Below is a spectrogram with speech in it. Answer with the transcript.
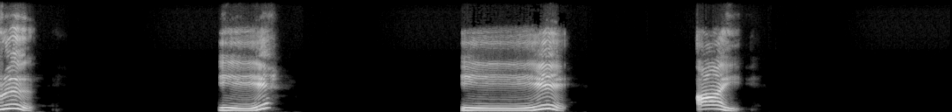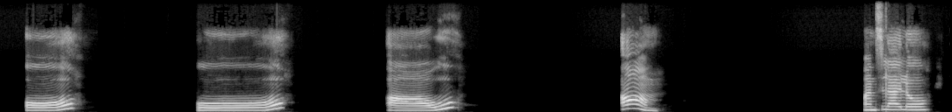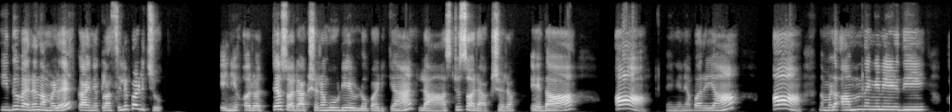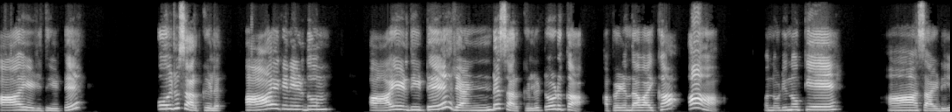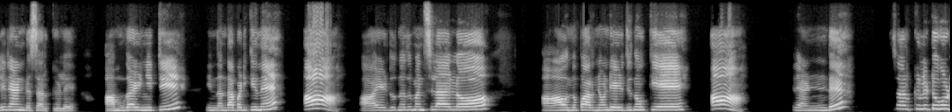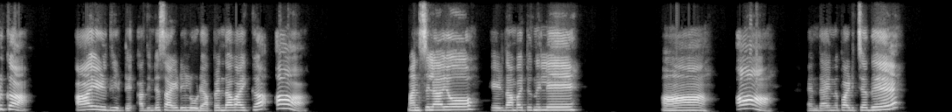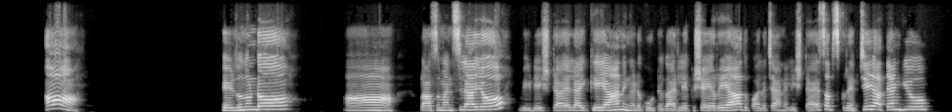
รือเอ เอ ไอ โอ โอ เอาว മനസ്സിലായല്ലോ? ഇതുവരെ നമ്മൾ കഴിഞ്ഞ ക്ലാസ്സിൽ പഠിച്ചു. ഇനി ഒരൊറ്റ സ്വരാക്ഷരം കൂടിയേ ഉള്ളൂ പഠിക്കാൻ. ലാസ്റ്റ് സ്വരാക്ഷരം. ഏതാ? ആ. എങ്ങനെയാ പറയാ? ആ. നമ്മൾ അം എങ്ങനെ എഴുതി? ആ എഴുതിയിട്ട് ഒരു സർക്കിൾ ആ എങ്ങനെ എഴുതും? ആ എഴുതിയിട്ട് രണ്ട് സർക്കിൾ ഇട്ട് കൊടുക്ക. അപ്പോഴെന്താ വായിക്ക? ആ. ഒന്നുകൂടി നോക്കിയേ. ആ സൈഡിൽ രണ്ട് സർക്കിൾ അം കഴിഞ്ഞിട്ട് ഇന്നെന്താ പഠിക്കുന്നേ? ആ ആ എഴുതുന്നത് മനസ്സിലായല്ലോ. ആ ഒന്ന് പറഞ്ഞോണ്ട് എഴുതി നോക്കിയേ. ആ രണ്ട് സർക്കിൾ ഇട്ട് കൊടുക്ക. ആ എഴുതിയിട്ട് അതിന്റെ സൈഡിലൂടെ അപ്പൊ എന്താ വായിക്ക? ആ. മനസ്സിലായോ? എഴുതാൻ പറ്റുന്നില്ലേ? ആ. എന്താ ഇന്ന് പഠിച്ചത്? ആ. എഴുതുന്നുണ്ടോ? ആ. ക്ലാസ് മനസ്സിലായോ? വീഡിയോ ഇഷ്ടമായ ലൈക്ക് ചെയ്യുക നിങ്ങളുടെ കൂട്ടുകാരിലേക്ക് ഷെയർ ചെയ്യുക അതുപോലെ ചാനൽ ഇഷ്ടമായ സബ്സ്ക്രൈബ് ചെയ്യുക താങ്ക്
